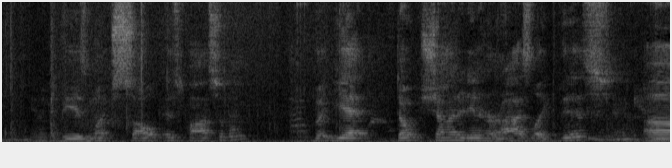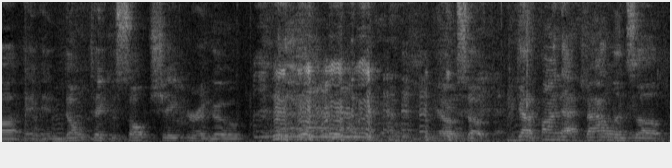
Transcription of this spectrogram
you know, be as much salt as possible, but yet don't shine it in her eyes like this, uh, and, and don't take the salt shaker and go, you know. So you got to find that balance of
